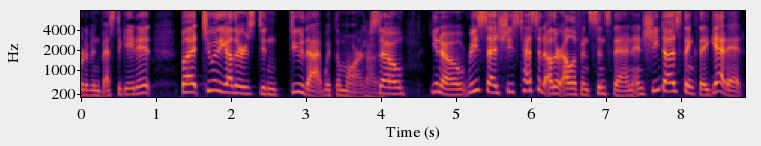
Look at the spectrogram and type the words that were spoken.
sort of investigate it. But two of the others didn't do that with the mark. So, you know, Reiss says she's tested other elephants since then, and she does think they get it.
